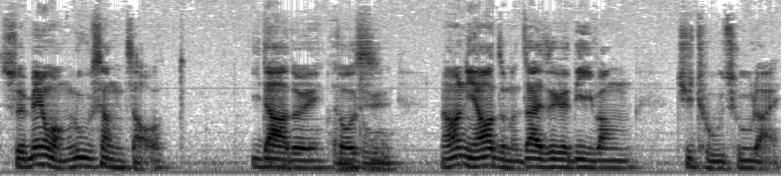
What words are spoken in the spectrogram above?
随便网络上找一大堆都是，然后你要怎么在这个地方去突出来，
